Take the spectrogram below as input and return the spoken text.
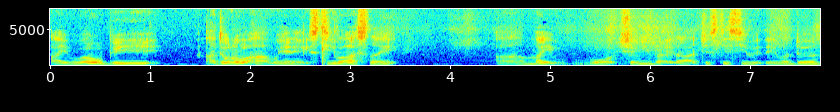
I will be. I don't know what happened with NXT last night. I might watch a wee bit of that just to see what they were doing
